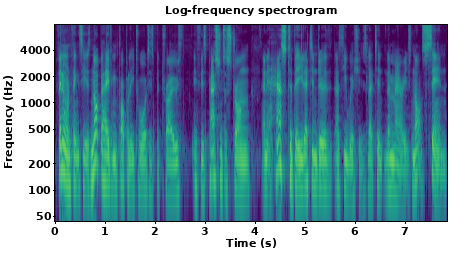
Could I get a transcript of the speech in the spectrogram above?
If anyone thinks he is not behaving properly towards his betrothed, if his passions are strong, and it has to be, let him do as he wishes, let him them marry. It's not sin,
